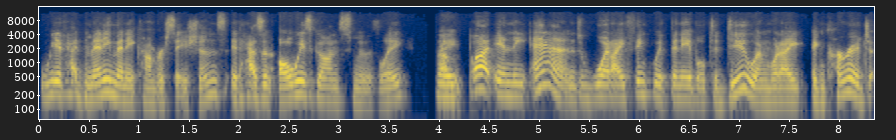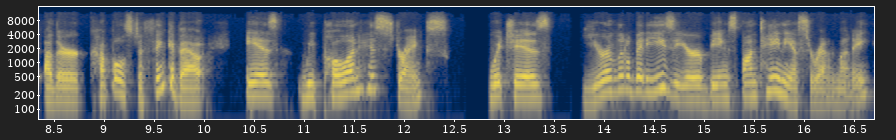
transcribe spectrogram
we have had many, many conversations. It hasn't always gone smoothly. Um, right. Um, but in the end, what I think we've been able to do, and what I encourage other couples to think about, is we pull on his strengths, which is you're a little bit easier being spontaneous around money.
